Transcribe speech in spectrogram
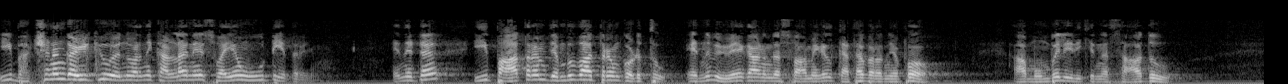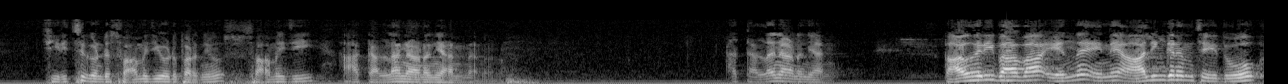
ഈ ഭക്ഷണം കഴിക്കൂ എന്ന് പറഞ്ഞ് കള്ളനെ സ്വയം ഊട്ടിയത്രയും എന്നിട്ട് ഈ പാത്രം ജമ്പുപാത്രം കൊടുത്തു എന്ന് വിവേകാനന്ദ സ്വാമികൾ കഥ പറഞ്ഞപ്പോ ആ മുമ്പിലിരിക്കുന്ന സാധു ചിരിച്ചുകൊണ്ട് സ്വാമിജിയോട് പറഞ്ഞു സ്വാമിജി ആ കള്ളനാണ് ഞാൻ. എന്നാണ് ആ കള്ളനാണ് ഞാൻ. പാവഹരി ബാബ എന്ന് എന്നെ ആലിംഗനം ചെയ്തു.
